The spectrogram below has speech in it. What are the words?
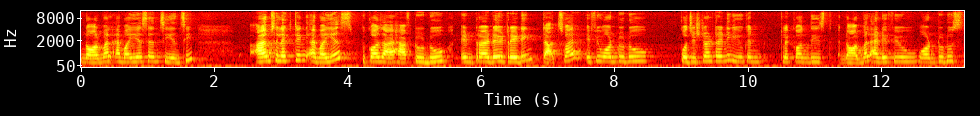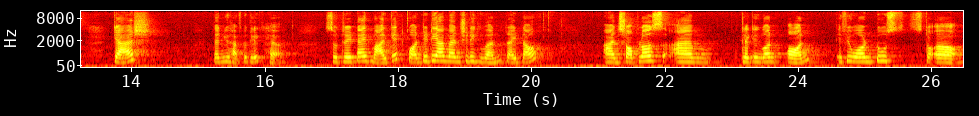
normal MIS and CNC. I am selecting MIS because I have to do intraday trading that is why if you want to do positional trading you can click on these normal and if you want to do cash then you have to click here. So, trade type market quantity I am mentioning 1 right now and stop loss I am clicking on on. If you want to uh,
